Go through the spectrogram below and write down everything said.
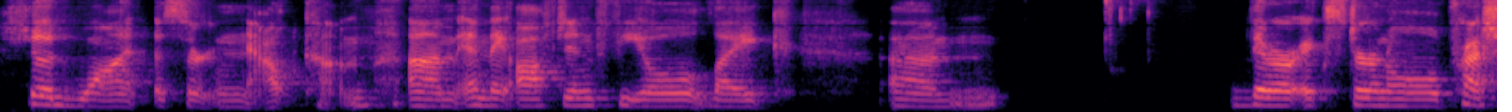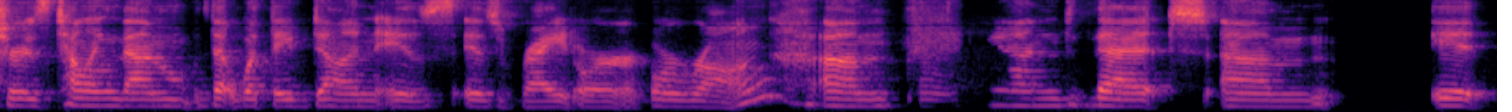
should want a certain outcome. Um, and they often feel like um, there are external pressures telling them that what they've done is is right or or wrong, um, and that um, it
